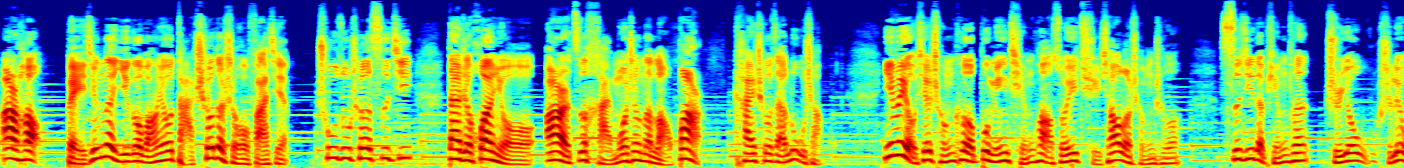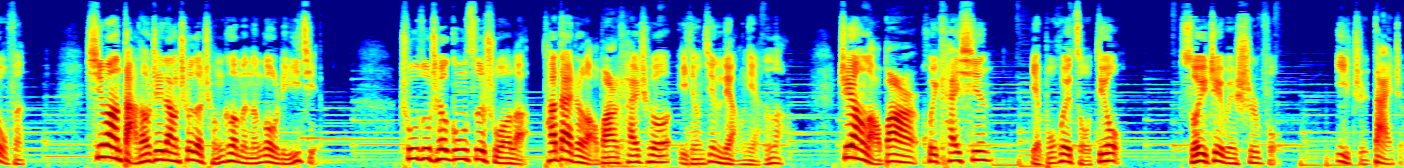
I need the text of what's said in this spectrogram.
二号，北京的一个网友打车的时候发现，出租车司机带着患有阿尔兹海默症的老伴儿开车在路上，因为有些乘客不明情况，所以取消了乘车。司机的评分只有五十六分，希望打到这辆车的乘客们能够理解。出租车公司说了，他带着老伴儿开车已经近两年了，这样老伴儿会开心，也不会走丢，所以这位师傅一直带着。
